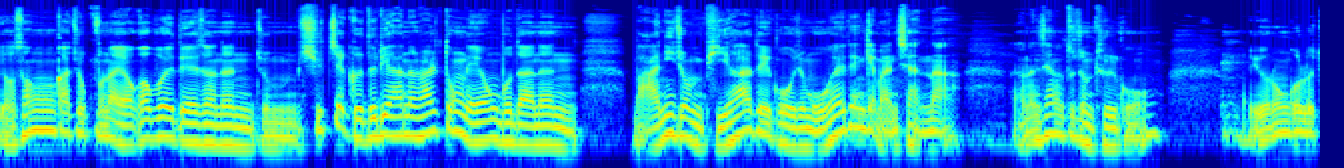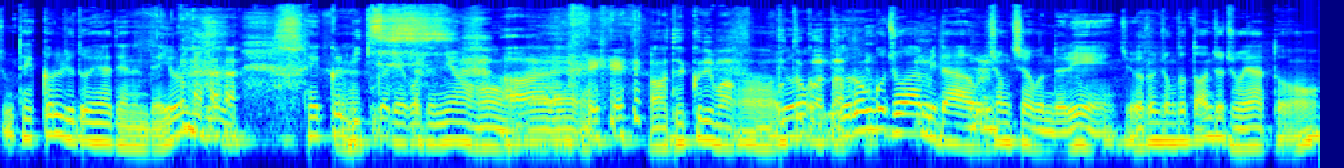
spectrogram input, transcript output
여성가족부나 여가부에 대해서는 좀 실제 그들이 하는 활동 내용보다는 많이 좀 비하되고 좀 오해된 게 많지 않나라는 생각도 좀 들고 이런 걸로 좀 댓글을 유도해야 되는데 이런 부분 댓글 미끼가 되거든요. 어, 네. 아 댓글이 막 어, 붙을 것 같다. 요런 거 좋아합니다. 우리 청취자분들이 이런 정도 던져줘야 또.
